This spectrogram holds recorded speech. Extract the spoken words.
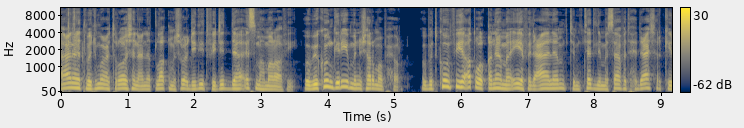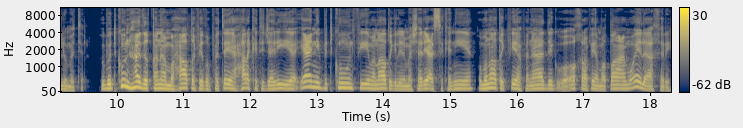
أعلنت مجموعة روشن عن إطلاق مشروع جديد في جدة اسمه مرافي وبيكون قريب من شرم بحر وبتكون فيه أطول قناة مائية في العالم تمتد لمسافة 11 كيلومتر. وبتكون هذه القناة محاطة في ضفتيها حركة تجارية يعني بتكون في مناطق للمشاريع السكنية ومناطق فيها فنادق وأخرى فيها مطاعم وإلى آخره.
